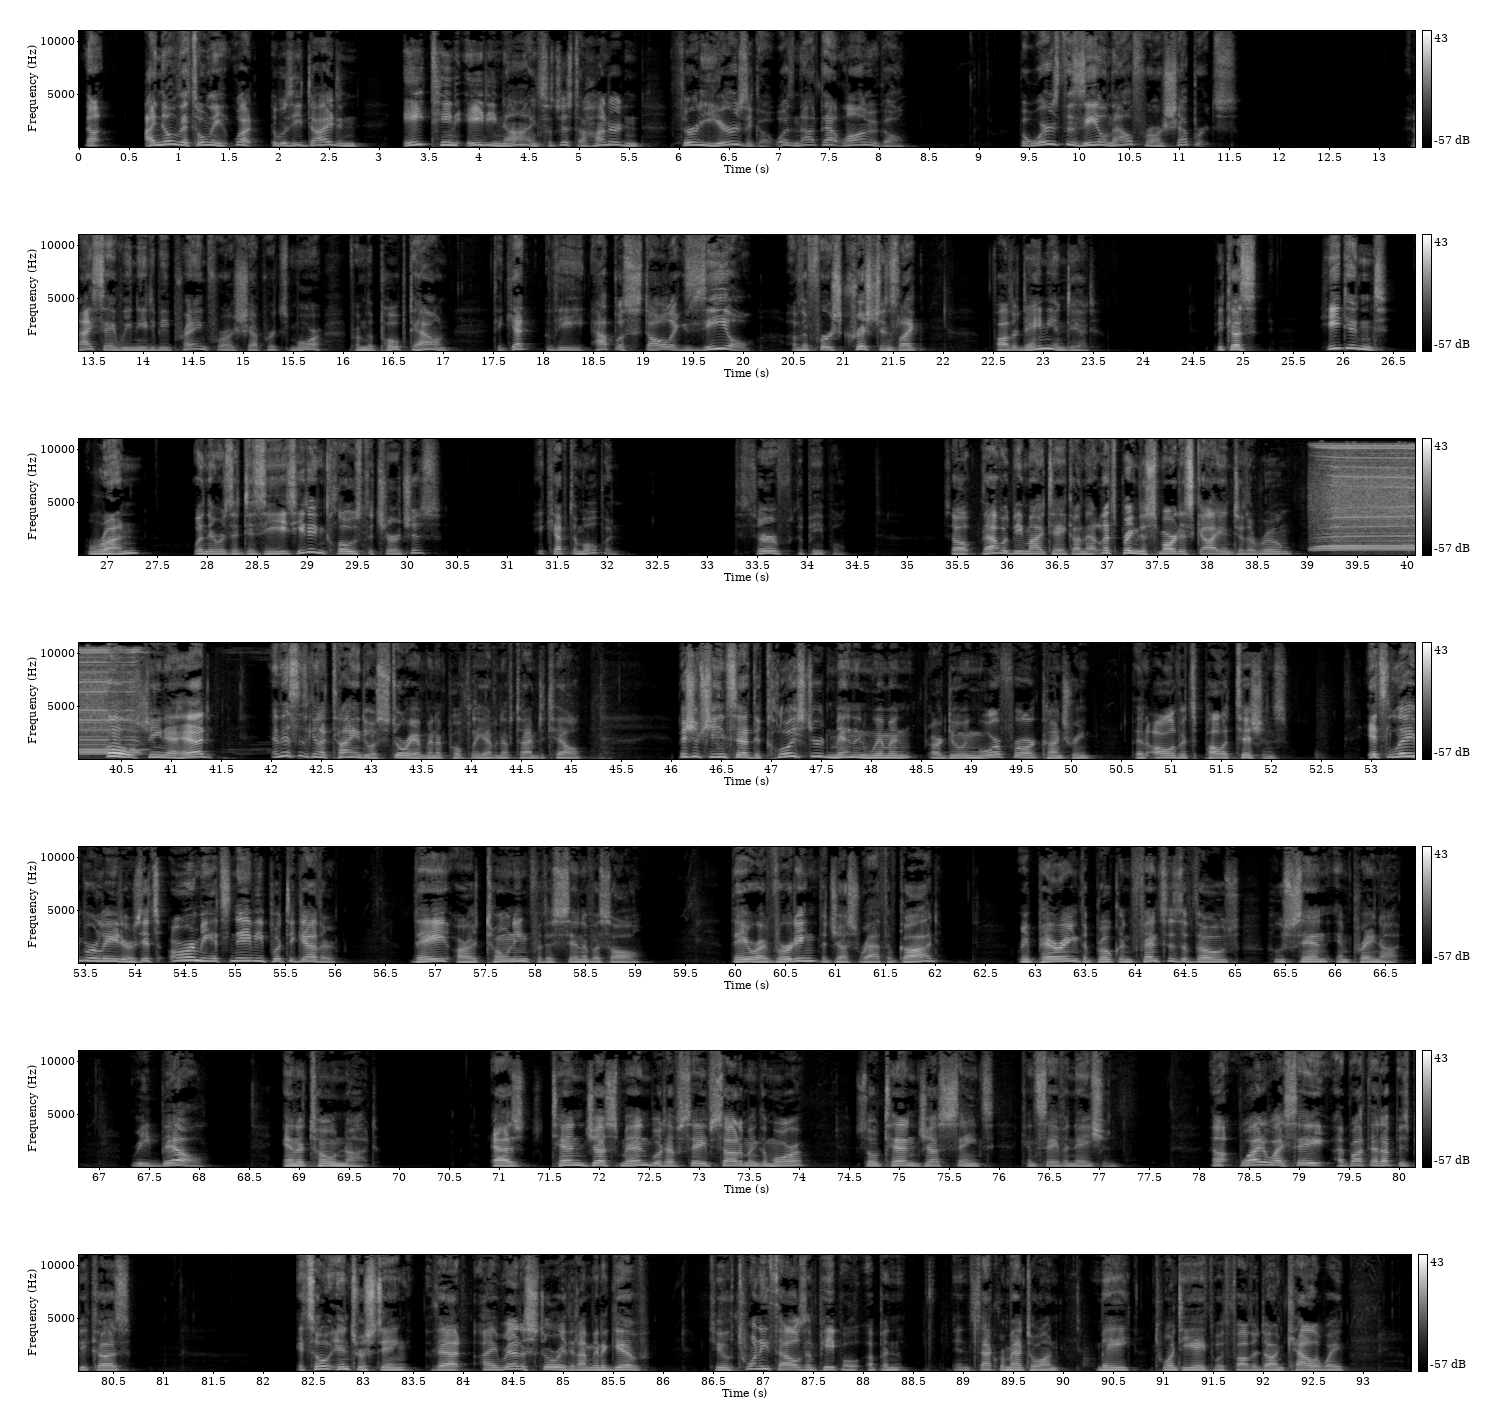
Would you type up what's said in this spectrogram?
Now, I know that's only what it was he died in 1889, so just 130 years ago. It was not that long ago. But where's the zeal now for our shepherds? And I say we need to be praying for our shepherds more from the Pope down to get the apostolic zeal of the first Christians like Father Damien did. Because he didn't run when there was a disease. He didn't close the churches, he kept them open to serve the people. So that would be my take on that. Let's bring the smartest guy into the room. Oh, Full sheen ahead. And this is going to tie into a story I'm going to hopefully have enough time to tell. Bishop Sheen said the cloistered men and women are doing more for our country than all of its politicians. Its labor leaders, its army, its navy put together. They are atoning for the sin of us all. They are averting the just wrath of God, repairing the broken fences of those who sin and pray not, rebel and atone not. As ten just men would have saved Sodom and Gomorrah, so ten just saints can save a nation. Now, why do I say I brought that up is because it's so interesting that I read a story that I'm going to give to 20,000 people up in, in Sacramento on May 28th with Father Don Calloway.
